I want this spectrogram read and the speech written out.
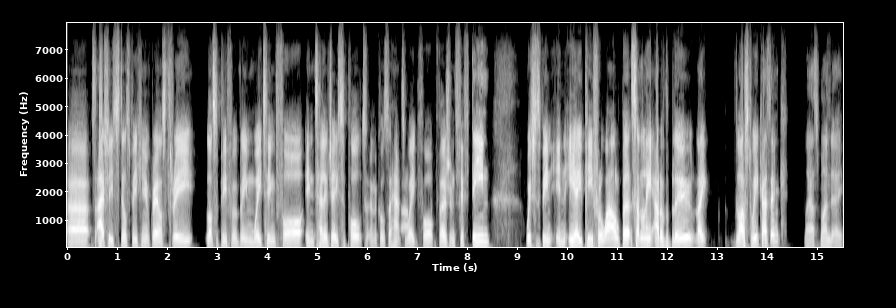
Uh, actually, still speaking of Grails 3, lots of people have been waiting for IntelliJ support, and of course they had to wait for version 15, which has been in EAP for a while, but suddenly out of the blue, like last week, I think, last Monday.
